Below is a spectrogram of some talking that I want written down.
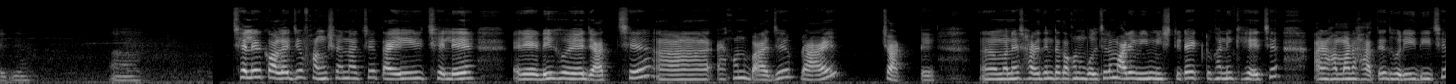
এই যে ছেলের কলেজে ফাংশন আছে, তাই ছেলে রেডি হয়ে যাচ্ছে। এখন বাজে প্রায় চারটে। মানে সাড়ে তিনটা তখন বলছিলাম, আর, এই মিষ্টিটা একটুখানি খেয়েছে আর আমার হাতে ধরিয়ে দিয়েছে।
